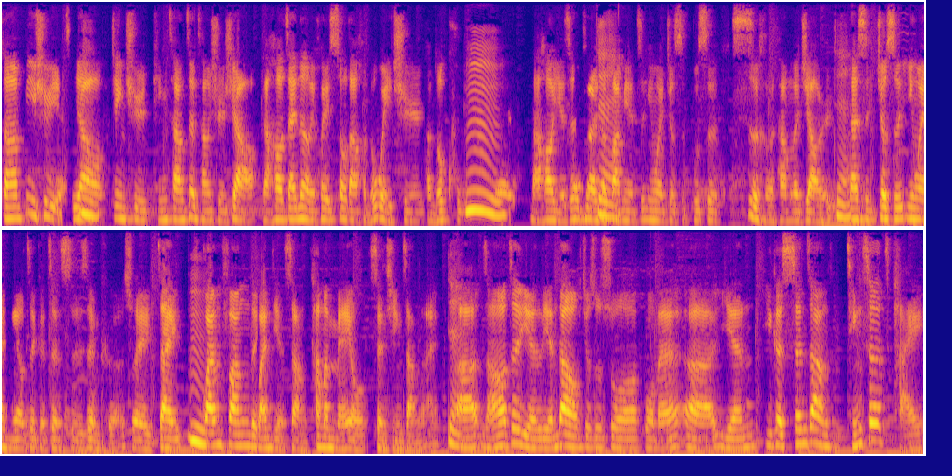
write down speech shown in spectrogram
当然必须也是要进去平常正常学校，然后在那里会受到很多委屈、很多苦。嗯。然后也是在这方面，是因为就是不是适合他们的教育，但是就是因为没有这个正式认可，所以在官方的观点上，他们没有身心障碍。对啊，然后这也连到就是说，我们呃，连一个身障停车牌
